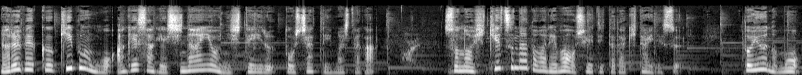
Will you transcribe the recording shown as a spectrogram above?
なるべく気分を上げ下げしないようにしているとおっしゃっていましたがはい。その秘訣などあれば教えていただきたいです。というのも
